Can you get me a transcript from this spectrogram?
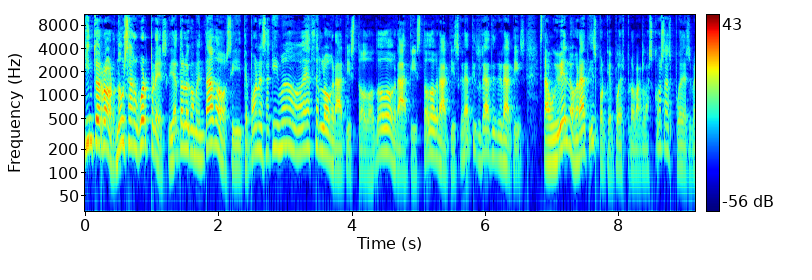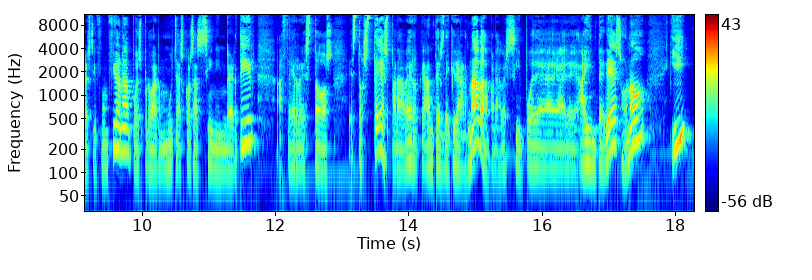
Quinto error, no usar WordPress, ya te lo he comentado. Si te pones aquí, bueno, voy a hacerlo gratis todo, todo gratis, todo gratis, gratis, gratis, gratis. Está muy bien lo gratis porque puedes probar las cosas, puedes ver si funciona, puedes probar muchas cosas sin invertir, hacer estos, estos test para ver antes de crear nada, para ver si puede, hay interés o no. Y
